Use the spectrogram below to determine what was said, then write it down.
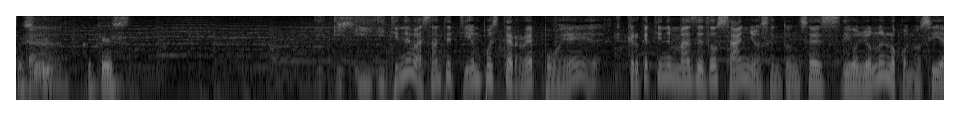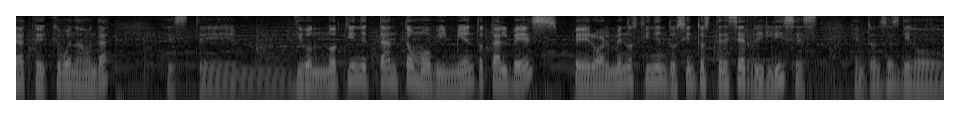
Pues sí, creo que es. Y, tiene bastante tiempo este repo, ¿eh? Creo que tiene más de dos años, entonces, digo, yo no lo conocía, qué, qué buena onda. Este, digo, no tiene tanto movimiento tal vez, pero al menos tienen 213 releases. Entonces digo,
